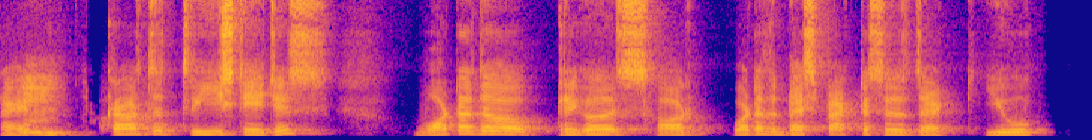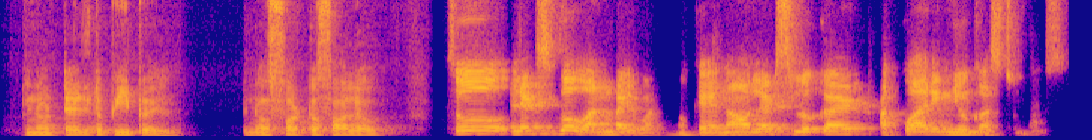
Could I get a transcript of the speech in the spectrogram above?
right? Mm. Across the three stages, what are the triggers or what are the best practices that you you know tell to people you know for to follow so let's go one by one. Okay. Now let's look at acquiring new customers.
